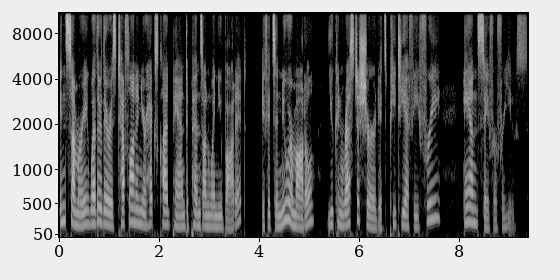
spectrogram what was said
In summary, whether there is Teflon in your Hexclad pan depends on when you bought it. If it's a newer model, you can rest assured it's PTFE free and safer for use.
